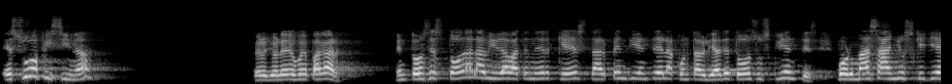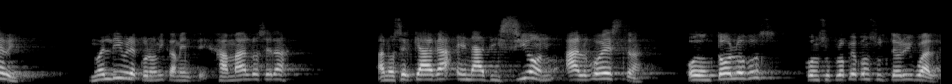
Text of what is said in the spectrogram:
Es su oficina, pero yo le dejo de pagar. Entonces toda la vida va a tener que estar pendiente de la contabilidad de todos sus clientes, por más años que lleve. No es libre económicamente, jamás lo será, a no ser que haga en adición algo extra. Odontólogos con su propio consultorio igual.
